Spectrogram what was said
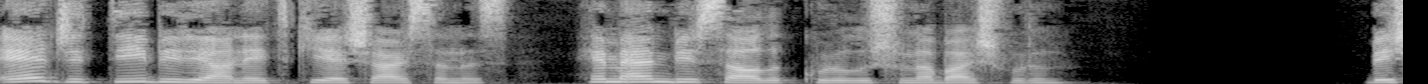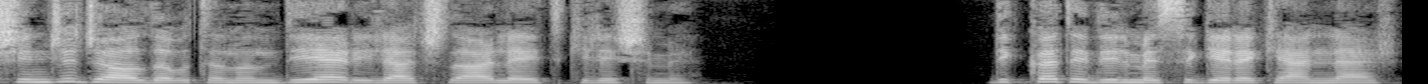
Eğer ciddi bir yan etki yaşarsanız, hemen bir sağlık kuruluşuna başvurun. 5. Caldavitanın diğer ilaçlarla etkileşimi. Dikkat edilmesi gerekenler.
